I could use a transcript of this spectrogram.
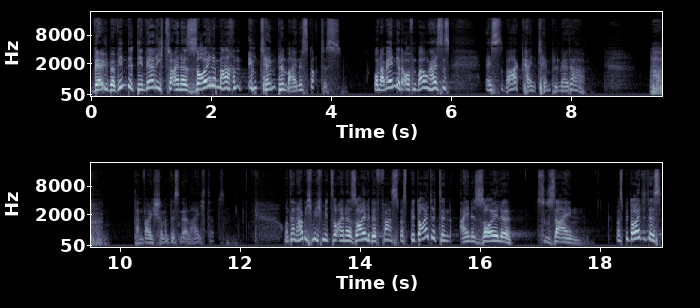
wer überwindet, den werde ich zu einer Säule machen im Tempel meines Gottes. Und am Ende der Offenbarung heißt es, es war kein Tempel mehr da. Dann war ich schon ein bisschen erleichtert. Und dann habe ich mich mit so einer Säule befasst. Was bedeutet denn eine Säule zu sein? Was bedeutet es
